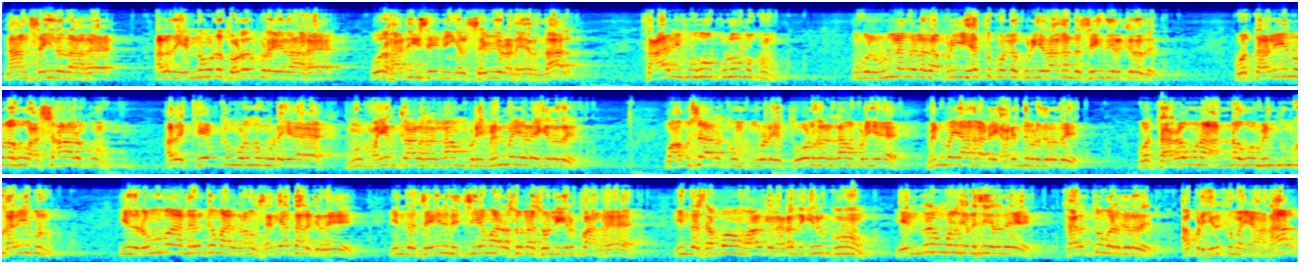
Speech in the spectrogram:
நான் செய்ததாக அல்லது என்னோடு தொடர்புடையதாக ஒரு ஹதீஸை நீங்கள் செவியுற நேர்ந்தால் தாரிஃபுகு குழுவுக்கும் உங்கள் உள்ளங்கள் அதை அப்படியே ஏற்றுக்கொள்ளக்கூடியதாக அந்த செய்தி இருக்கிறது. ஒரு அஷா அஷாருக்கும் அதை கேட்கும் பொழுது உங்களுடைய மு- மயிர்கால்கள் எல்லாம் அப்படி மென்மை அடைகிறது. அபிசாருக்கும் உங்களுடைய தோள்கள் எல்லாம் அப்படியே மென்மையாக அடை அடைந்து விடுகிறது. ஒரு தரவுன அன்னகு மின்கும் கரீபுன். இது ரொம்ப நெருக்கமா இருக்கு நமக்கு சரியா தான் இருக்குது. இந்த செய்தி நிச்சயமா ரசூல்லா சொல்லி இருப்பாங்க. இந்த சம்பவம் வாழ்க்கை நடந்து இருக்கும் என்று உங்களுக்கு என்ன செய்கிறது? கருத்தும் வருகிறது. அப்படி இருக்குமையானால்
